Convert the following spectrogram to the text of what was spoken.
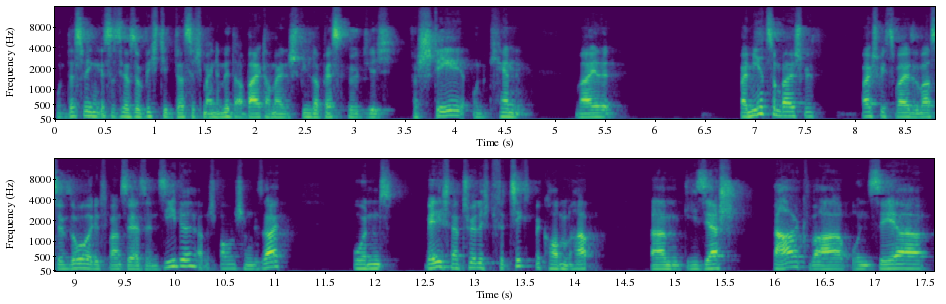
und deswegen ist es ja so wichtig, dass ich meine Mitarbeiter, meine Spieler bestmöglich verstehe und kenne. Weil bei mir zum Beispiel, beispielsweise war es ja so, ich war sehr sensibel, habe ich vorhin schon gesagt. Und wenn ich natürlich Kritik bekommen habe, ähm, die sehr stark war und sehr,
